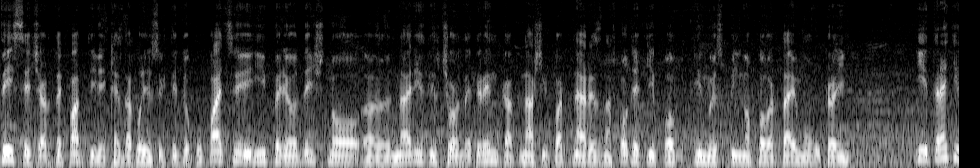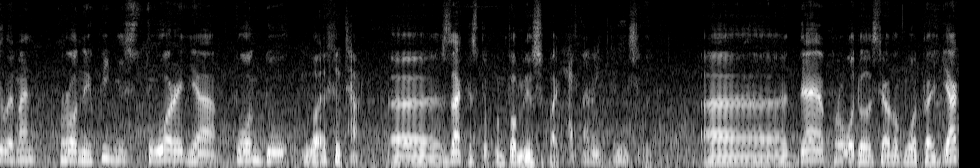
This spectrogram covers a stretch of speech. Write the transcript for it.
тисяч артефактів, які знаходяться під окупацією, і періодично е, на різних чорних ринках наші партнери знаходять по- і ми спільно повертаємо в Україну. І третій елемент про необхідність створення фонду е, захисту культурної спадщини. Е, де проводилася робота як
